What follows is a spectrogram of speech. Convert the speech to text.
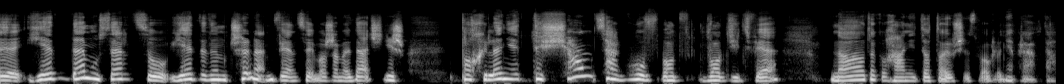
y, jednemu sercu, jednym czynem więcej możemy dać niż pochylenie tysiąca głów w modlitwie, no to kochani, to to już jest w ogóle nieprawda.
